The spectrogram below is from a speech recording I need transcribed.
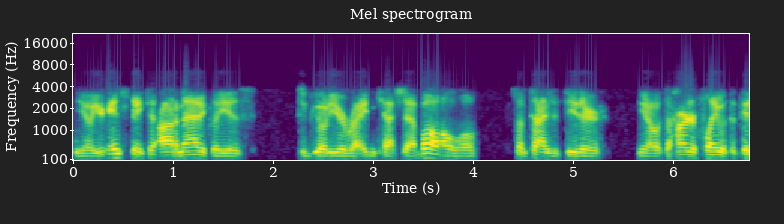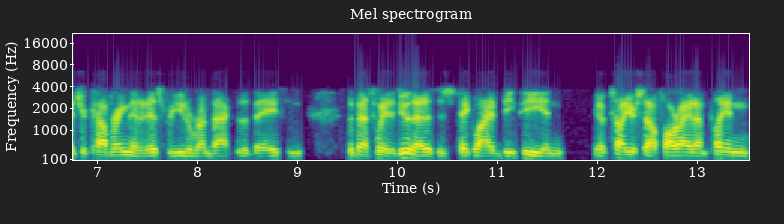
you know your instinct automatically is to go to your right and catch that ball. Well, sometimes it's either you know it's a harder play with the pitcher covering than it is for you to run back to the base, and the best way to do that is to just take live BP and you know tell yourself, all right, I'm playing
